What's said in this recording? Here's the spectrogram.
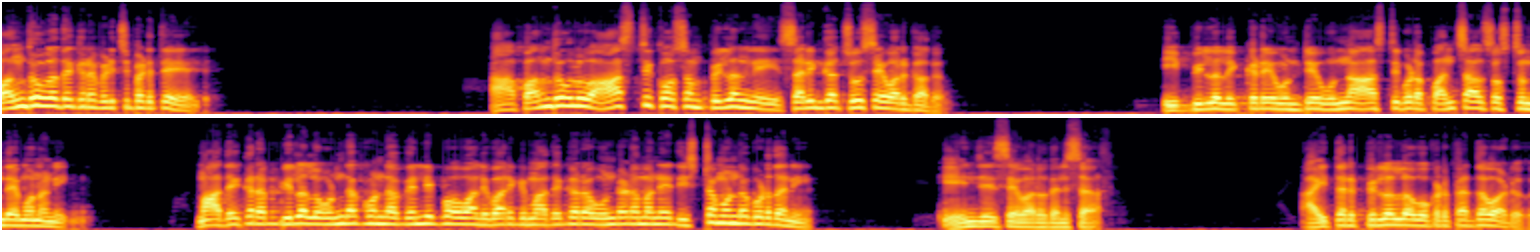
బంధువుల దగ్గర విడిచిపెడితే ఆ బంధువులు ఆస్తి కోసం పిల్లల్ని సరిగ్గా చూసేవారు కాదు. ఈ పిల్లలు ఇక్కడే ఉంటే ఉన్న ఆస్తి కూడా పంచాల్సి వస్తుందేమోనని మా దగ్గర పిల్లలు ఉండకుండా వెళ్ళిపోవాలి. వారికి మా దగ్గర ఉండడం అనేది ఇష్టం ఉండకూడదని. ఏం చేసేవారో తెలుసా? ఆ ఇద్దరు పిల్లల్లో ఒకడు పెద్దవాడు.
